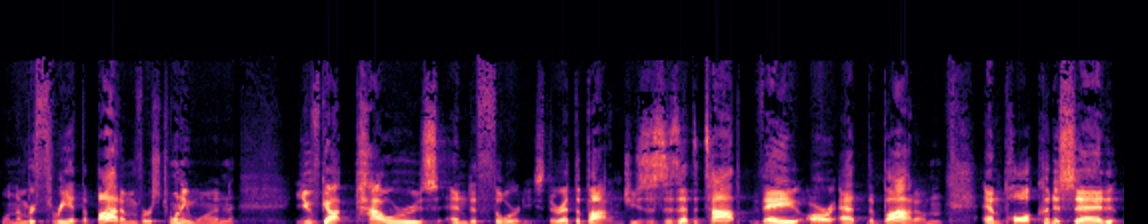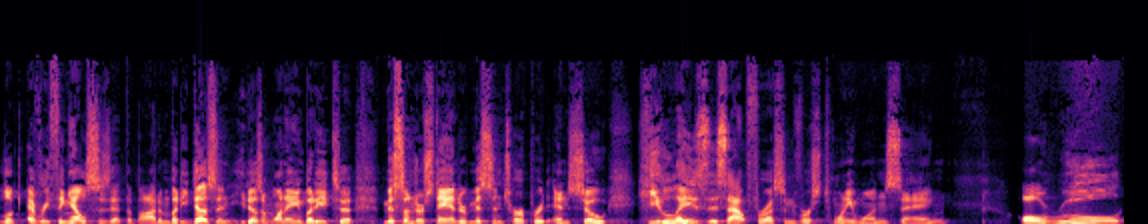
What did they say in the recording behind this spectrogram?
Well, number three at the bottom, verse 21 you've got powers and authorities. They're at the bottom. Jesus is at the top, they are at the bottom. And Paul could have said, look, everything else is at the bottom, but he doesn't. He doesn't want anybody to misunderstand or misinterpret. And so he lays this out for us in verse 21, saying, all rule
